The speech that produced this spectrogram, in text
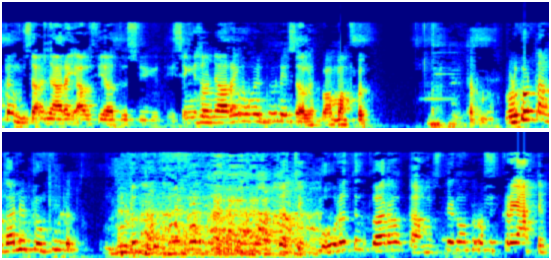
ada bisa nyari Alfiatus Suyuti. Sing iso nyari wong Indonesia lah Mbah Mahfud. Mereka tanggane do bulet. Bulet. Jadi bulet itu baru kamu mesti terus kreatif.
